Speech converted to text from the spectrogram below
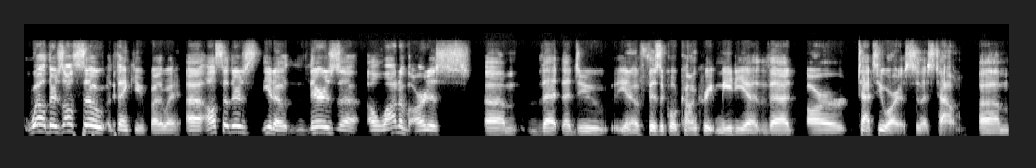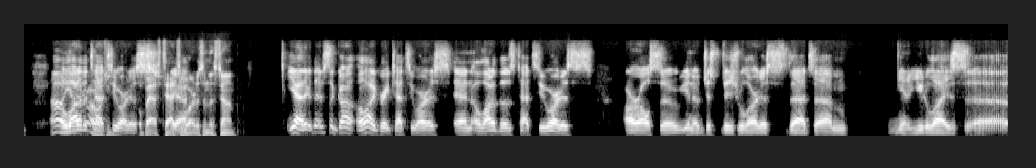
Well, there's also thank you, by the way. Uh, also, there's you know there's a, a lot of artists um, that that do you know physical concrete media that are tattoo artists in this town. Um, Oh, a lot of the tattoo artists. tattoo yeah. artists in this town. Yeah, there- there's a, go- a lot of great tattoo artists, and a lot of those tattoo artists are also, you know, just visual artists that, um, you know, utilize uh,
